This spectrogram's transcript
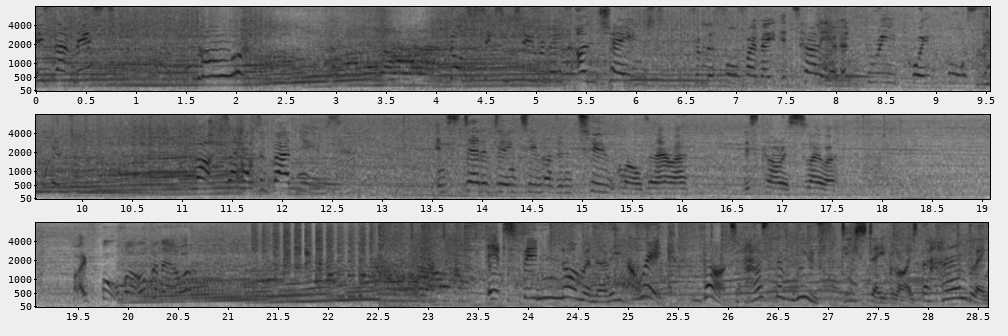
Is that missed? No! 0 to 62 remains unchanged from the 458 Italia at 3.4 seconds. But I have some bad news. Instead of doing 202 miles an hour, this car is slower by four miles an hour. It's phenomenally quick, but has the roof destabilised the handling?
